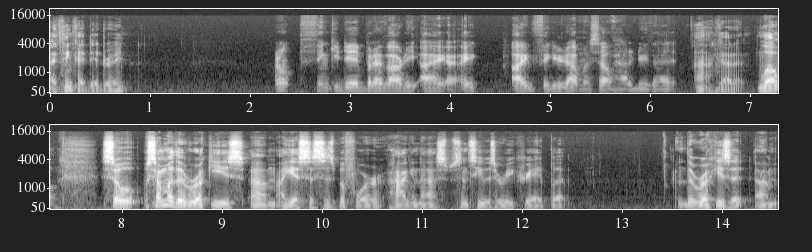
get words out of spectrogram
I think I did right. I don't think you did, but I've already I I I figured it out myself how to do that. Ah, got it. Well, so some of the rookies, um, I guess this is before Haagen since he was a recreate, but the rookies that um,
